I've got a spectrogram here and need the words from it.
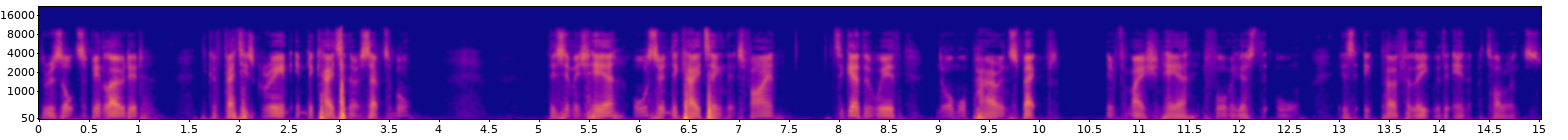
The results have been loaded. The confetti is green indicating they're acceptable. This image here also indicating that it's fine together with normal PowerInspect information here informing us that all is perfectly within a tolerance.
